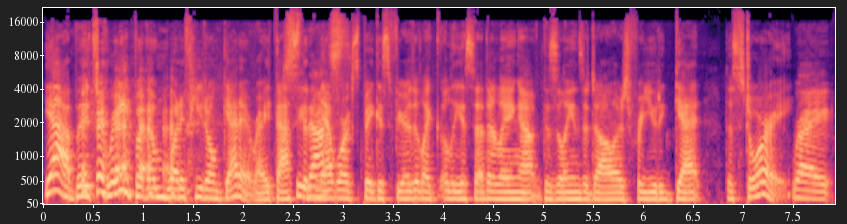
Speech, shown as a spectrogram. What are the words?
Yeah, but it's great. but then what if you don't get it, right? That's See, the that's- network's biggest fear. That, like Aaliyah said, they're laying out gazillions of dollars for you to get the story. Right.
